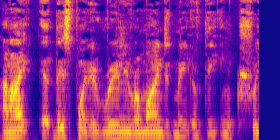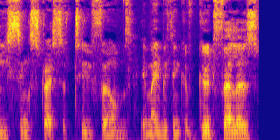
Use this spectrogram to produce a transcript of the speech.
And I, at this point, it really reminded me of the increasing stress of two films. It made me think of Goodfellas,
